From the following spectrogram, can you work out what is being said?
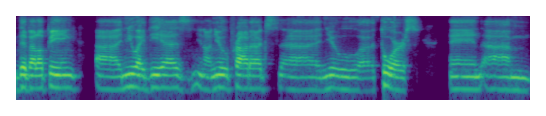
developing uh, new ideas, you know, new products, uh, new uh, tours and um,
